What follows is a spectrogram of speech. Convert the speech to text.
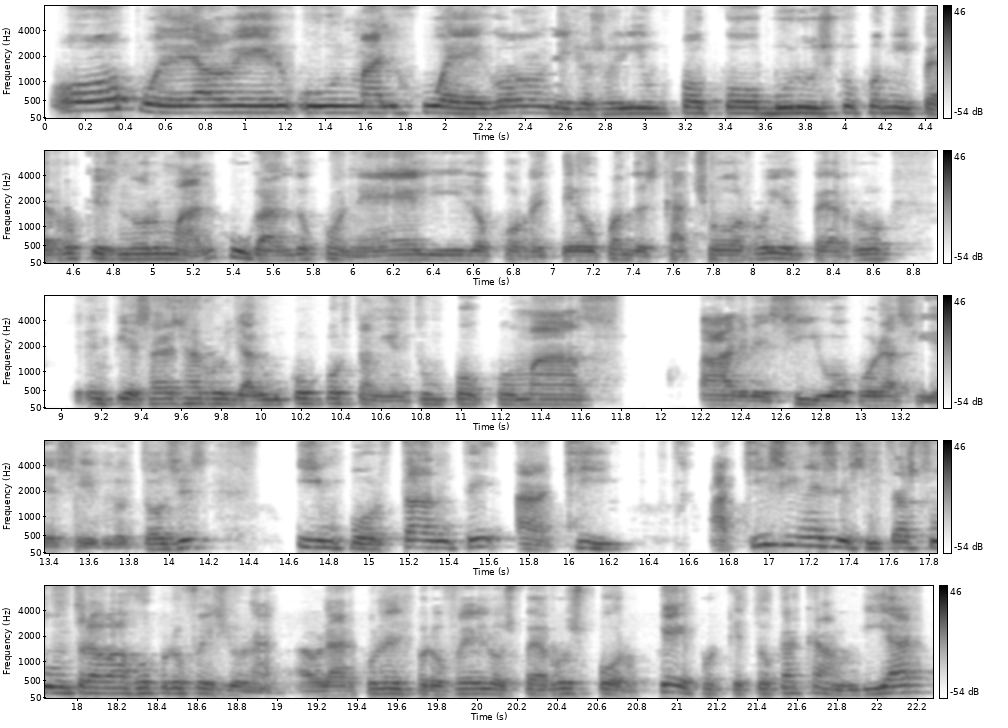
O puede haber un mal juego donde yo soy un poco brusco con mi perro, que es normal, jugando con él y lo correteo cuando es cachorro y el perro empieza a desarrollar un comportamiento un poco más agresivo, por así decirlo. Entonces, importante aquí, aquí sí necesitas tú un trabajo profesional, hablar con el profe de los perros. ¿Por qué? Porque toca cambiar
